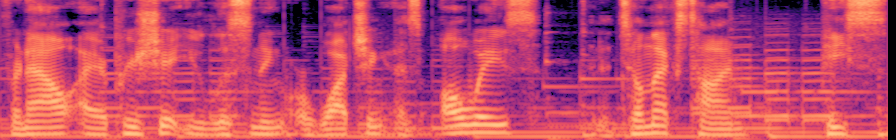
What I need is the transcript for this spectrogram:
For now, I appreciate you listening or watching as always, and until next time, peace.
